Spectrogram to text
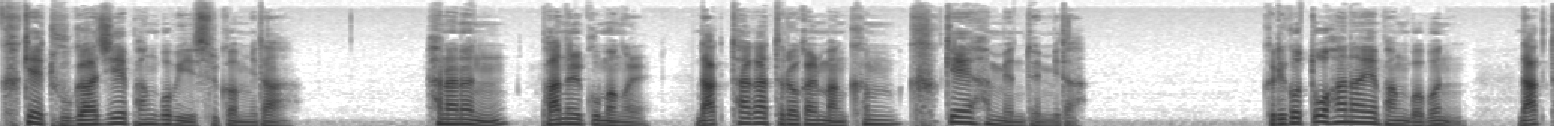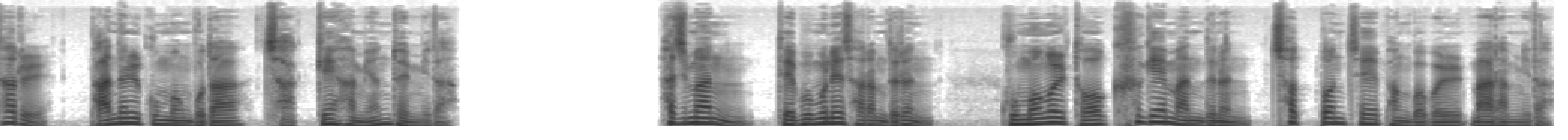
크게 두 가지의 방법이 있을 겁니다. 하나는 바늘구멍을 낙타가 들어갈 만큼 크게 하면 됩니다. 그리고 또 하나의 방법은 낙타를 바늘구멍보다 작게 하면 됩니다. 하지만 대부분의 사람들은 구멍을 더 크게 만드는 첫 번째 방법을 말합니다.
